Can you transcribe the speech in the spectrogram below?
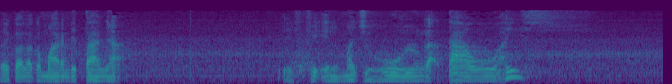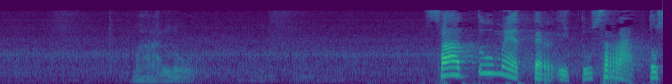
Tapi kalau kemarin ditanya fi'il majhul nggak tahu, ais. Malu. Satu meter itu seratus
